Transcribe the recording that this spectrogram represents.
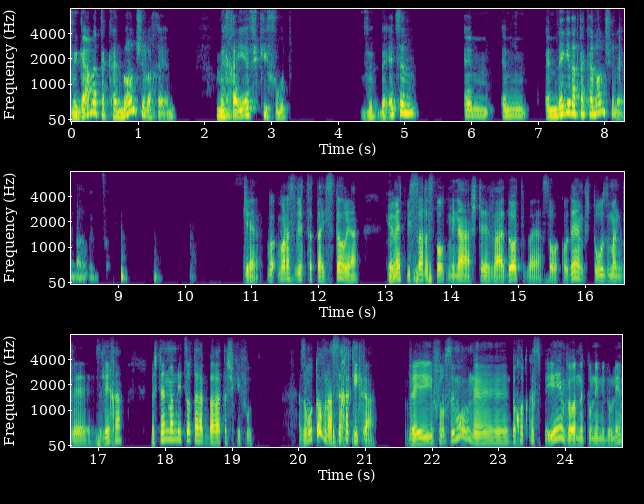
וגם התקנון שלכם מחייב שקיפות, ובעצם הם, הם, הם נגד התקנון שלהם בהרבה דברים. כן, בוא, נסביר קצת את ההיסטוריה. כן. באמת משרד הספורט מינה שתי ועדות בעשור הקודם, שטרוזמן וזליכה, ושתיהן ממליצות על הגברת השקיפות. אז אמרו, טוב, נעשה חקיקה, ויפורסמו אה, דוחות כספיים ועוד נתונים מילוליים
